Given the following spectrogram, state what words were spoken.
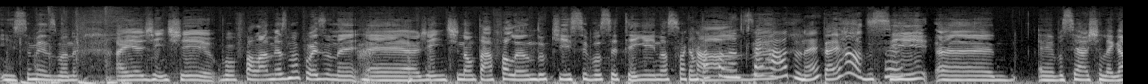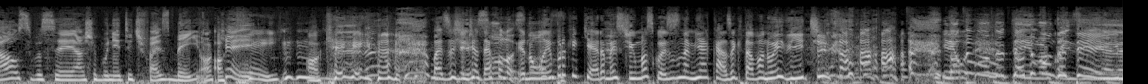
Isso mesmo, né? Aí a gente, vou falar a mesma coisa, né? É, a gente não tá falando que se você tem aí na sua Não tá falando que tá errado, né? Tá errado. Se é, é, você acha legal, se você acha bonito e te faz bem, ok. Ok, ok. mas a gente Quem até falou, eu não nós? lembro o que que era, mas tinha umas coisas na minha casa que tava no Evite. E eu- Todo mundo tem todo mundo coisinha, tem, né?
